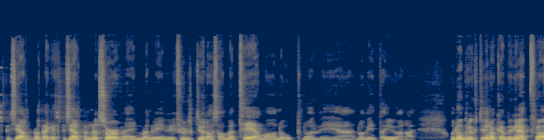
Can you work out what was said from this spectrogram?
spesielt, da tenker jeg spesielt på denne surveyen, men vi, vi fulgte jo de samme temaene opp når vi, når vi intervjua dem. Og Da brukte vi noen begrep fra,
